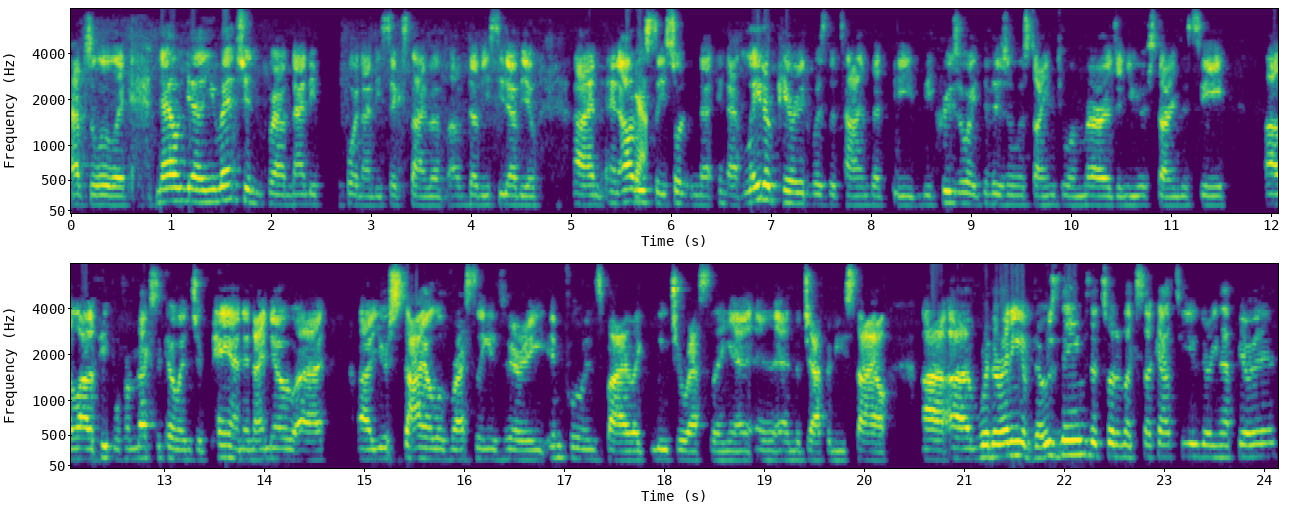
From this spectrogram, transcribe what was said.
Absolutely. Now, yeah, you mentioned around 94, 96 time of, of WCW, uh, and, and obviously, sort of in that in that later period was the time that the the cruiserweight division was starting to emerge, and you were starting to see a lot of people from Mexico and Japan. And I know uh, uh, your style of wrestling is very influenced by like lucha wrestling and, and, and the Japanese style. Uh, uh, were there any of those names that sort of like stuck out to you during that period?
